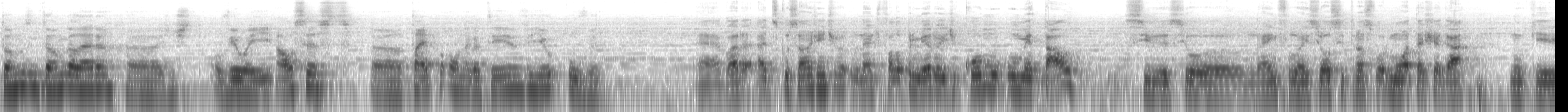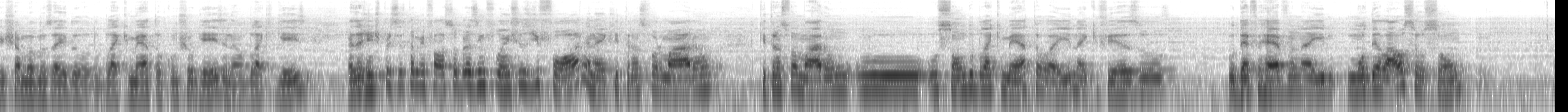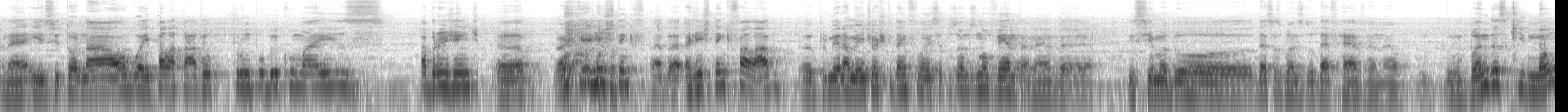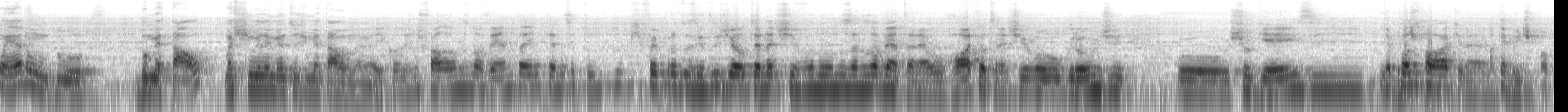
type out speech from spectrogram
voltamos então, galera. Uh, a gente ouviu aí Alcest, uh, Type O Negative e Uber. É, agora a discussão a gente, né, a gente falou primeiro aí de como o metal se, se né, influenciou, se transformou até chegar no que chamamos aí do, do black metal com shoegaze, né, o black gaze. Mas a gente precisa também falar sobre as influências de fora, né, que transformaram que transformaram o, o som do black metal aí, né, que fez o, o Death Heaven aí modelar o seu som, né, e se tornar algo aí palatável para um público mais abrangente. Uh, acho que a gente tem que, a gente tem que falar, uh, primeiramente, eu acho que da influência dos anos 90, né, de, em cima do, dessas bandas do Death Heaven, né, bandas que não eram do do metal, mas tinham elementos de metal, né? É, e quando a gente fala anos 90, entenda-se tudo que foi produzido de alternativo no, nos anos 90, né? O rock alternativo, o grunge, o shoegaze e, e o punk-rock, né? Até Britpop.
